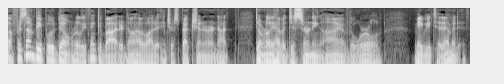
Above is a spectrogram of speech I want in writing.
But for some people who don't really think about it, don't have a lot of introspection, or not, don't really have a discerning eye of the world, maybe to them it is.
